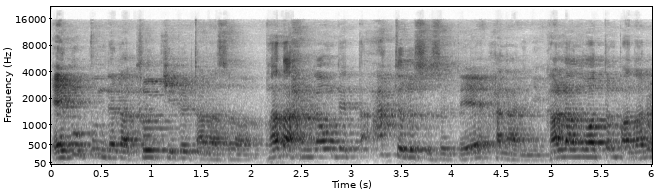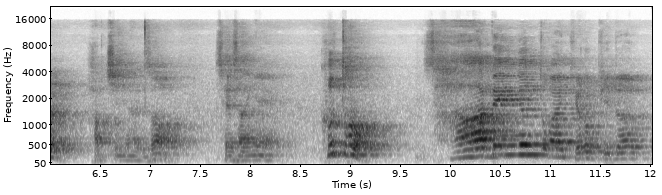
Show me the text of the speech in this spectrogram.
애국 군대가 그 길을 따라서 바다 한가운데 딱 들어섰을 때 하나님이 갈라놓았던 바다를 합치면서 세상에 그토록 400년 동안 괴롭히던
